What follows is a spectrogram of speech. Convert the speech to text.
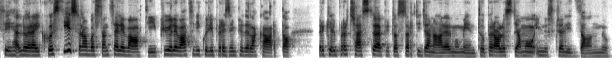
Sì, allora i costi sono abbastanza elevati, più elevati di quelli per esempio della carta, perché il processo è piuttosto artigianale al momento, però lo stiamo industrializzando.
